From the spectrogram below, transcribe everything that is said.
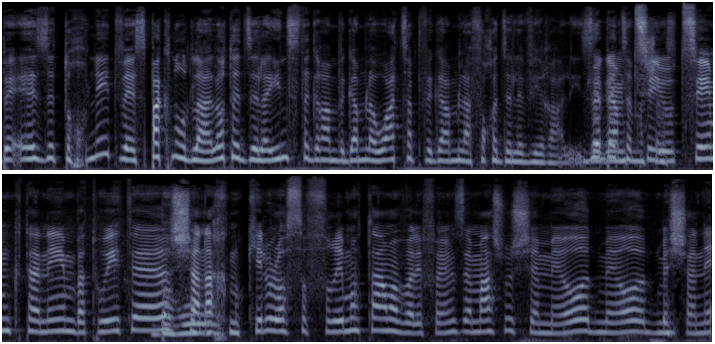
באיזה תוכנית, והספקנו עוד להעלות את זה לאינסטגרם וגם לוואטסאפ וגם להפוך את זה לוויראלי. זה וגם בעצם מה שעושים. ציוצים קטנים בטוויטר, ברור. שאנחנו כאילו לא סופרים אותם, אבל לפעמים זה משהו שמאוד מאוד משנה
